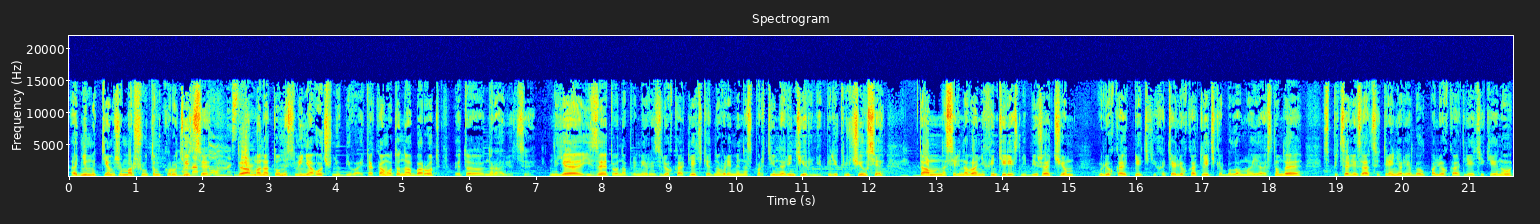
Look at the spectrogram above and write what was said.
одним и тем же маршрутом крутиться... Монотонность, да, да? монотонность меня очень убивает. А кому-то, наоборот, это нравится. Я из-за этого, например, из легкой атлетики одно время на спортивное ориентирование переключился. Там на соревнованиях интереснее бежать, чем в легкой атлетике. Хотя легкая атлетика была моя основная специализация. Тренер я был по легкой атлетике. Но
